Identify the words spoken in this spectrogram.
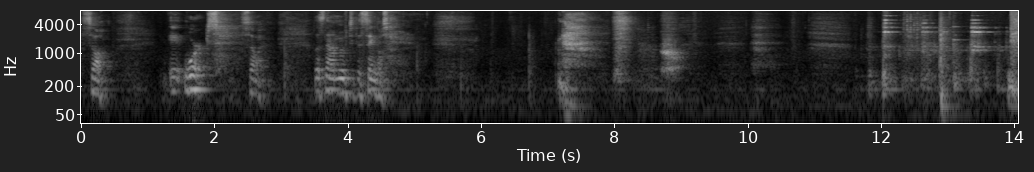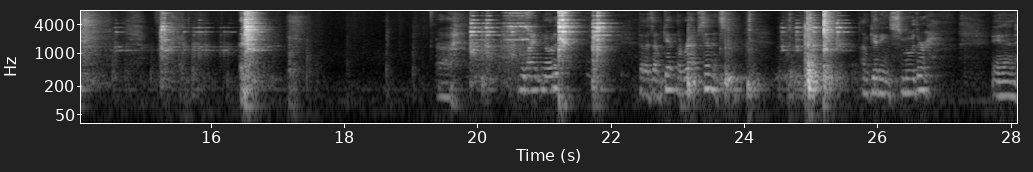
So it works. So let's now move to the singles. you might notice that as I'm getting the reps in, it's I'm getting smoother and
